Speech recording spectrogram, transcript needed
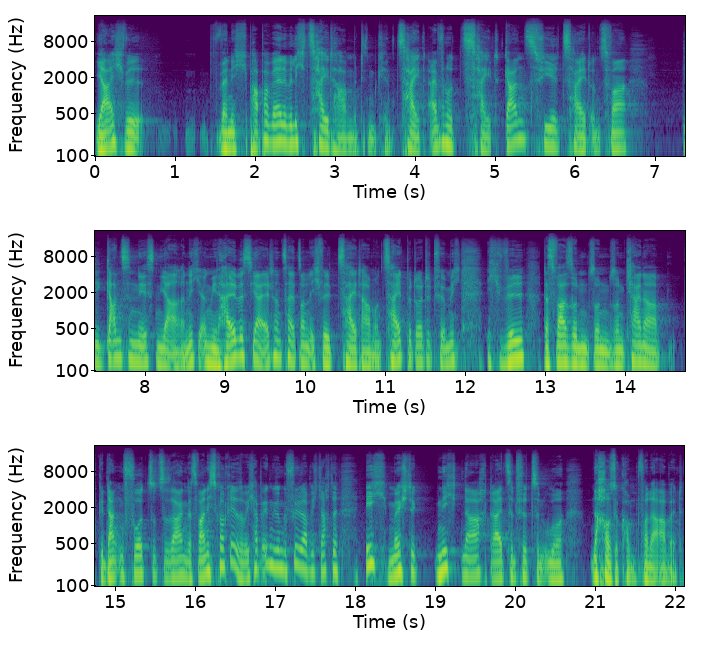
ja, ich will wenn ich Papa werde, will ich Zeit haben mit diesem Kind. Zeit, einfach nur Zeit, ganz viel Zeit. Und zwar die ganzen nächsten Jahre. Nicht irgendwie ein halbes Jahr Elternzeit, sondern ich will Zeit haben. Und Zeit bedeutet für mich, ich will, das war so ein, so ein, so ein kleiner Gedankenfurz sozusagen. Das war nichts Konkretes, aber ich habe irgendwie so ein Gefühl gehabt, ich dachte, ich möchte nicht nach 13, 14 Uhr nach Hause kommen von der Arbeit.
